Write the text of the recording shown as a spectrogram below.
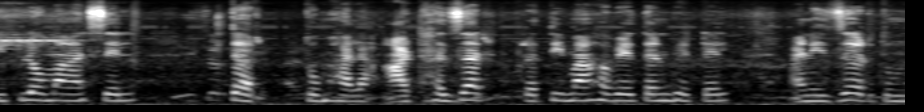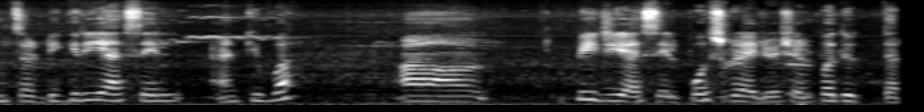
डिप्लोमा असेल तर तुम्हाला आठ हजार प्रतिमाह हो वेतन भेटेल. आणि जर तुमचं डिग्री असेल आणि किंवा पी जी असेल पोस्ट ग्रॅज्युएशन पदव्युत्तर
